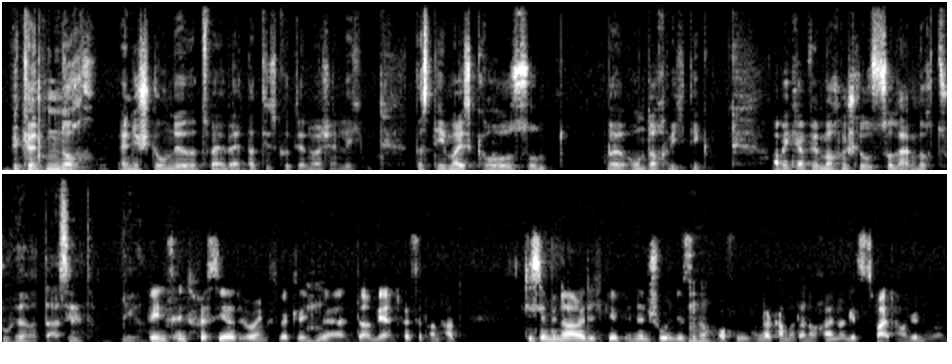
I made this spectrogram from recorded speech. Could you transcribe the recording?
wir könnten noch eine Stunde oder zwei weiter diskutieren wahrscheinlich. Das Thema ist groß und, äh, und auch wichtig. Aber ich glaube, wir machen Schluss, solange noch Zuhörer da sind. Wen es interessiert übrigens, wirklich, mhm. wer da mehr Interesse dran hat, die Seminare, die ich gebe in den Schulen, die sind mhm. auch offen und da kann man dann auch rein, dann geht es zwei Tage nur um,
